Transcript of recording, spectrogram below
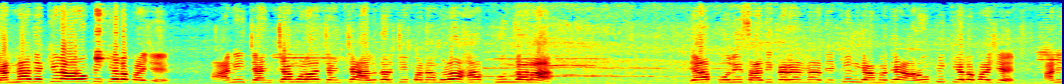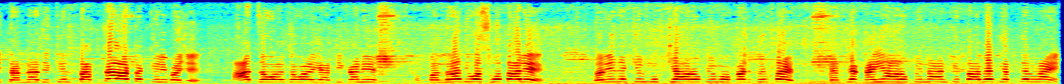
त्यांना देखील आरोपी केलं पाहिजे. आणि ज्यांच्यामुळं ज्यांच्या हलगर्जीपणामुळं हा खून झाला त्या पोलीस अधिकाऱ्यांना देखील यामध्ये आरोपी केलं पाहिजे. आणि त्यांना देखील तात्काळ अटक केली पाहिजे. आज जवळजवळ या ठिकाणी पंधरा दिवस होत आले तरी देखील मुख्य आरोपी मोकाट फिरतायत. त्यातल्या काही आरोपींना आणखी ताब्यात घेतलेलं नाही.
